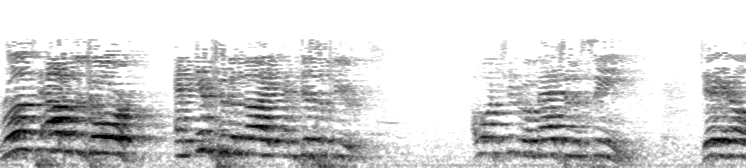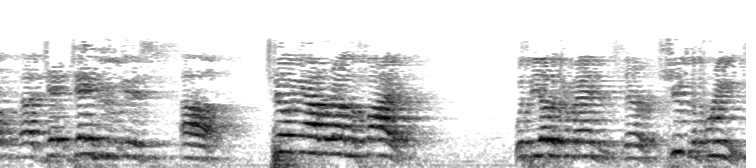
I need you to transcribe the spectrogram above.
runs out of the door and into the night and disappears. I want you to imagine the scene. Jehu, uh, Jehu is uh, chilling out around the fire with the other commanders. They're shooting the breeze,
